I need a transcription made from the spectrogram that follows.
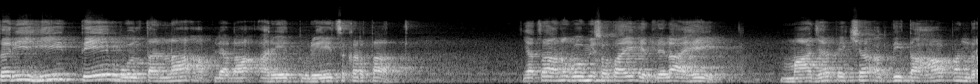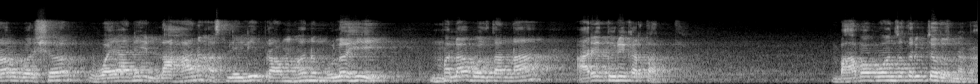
तरीही ते बोलताना आपल्याला अरे तुरेच करतात. याचा अनुभव मी स्वतःही घेतलेला आहे. माझ्यापेक्षा अगदी दहा पंधरा वर्ष वयाने लहान असलेली ब्राह्मण मुलंही मला बोलताना अरे तुरे करतात. बाबा बुवांचं तर विचारूच नका.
